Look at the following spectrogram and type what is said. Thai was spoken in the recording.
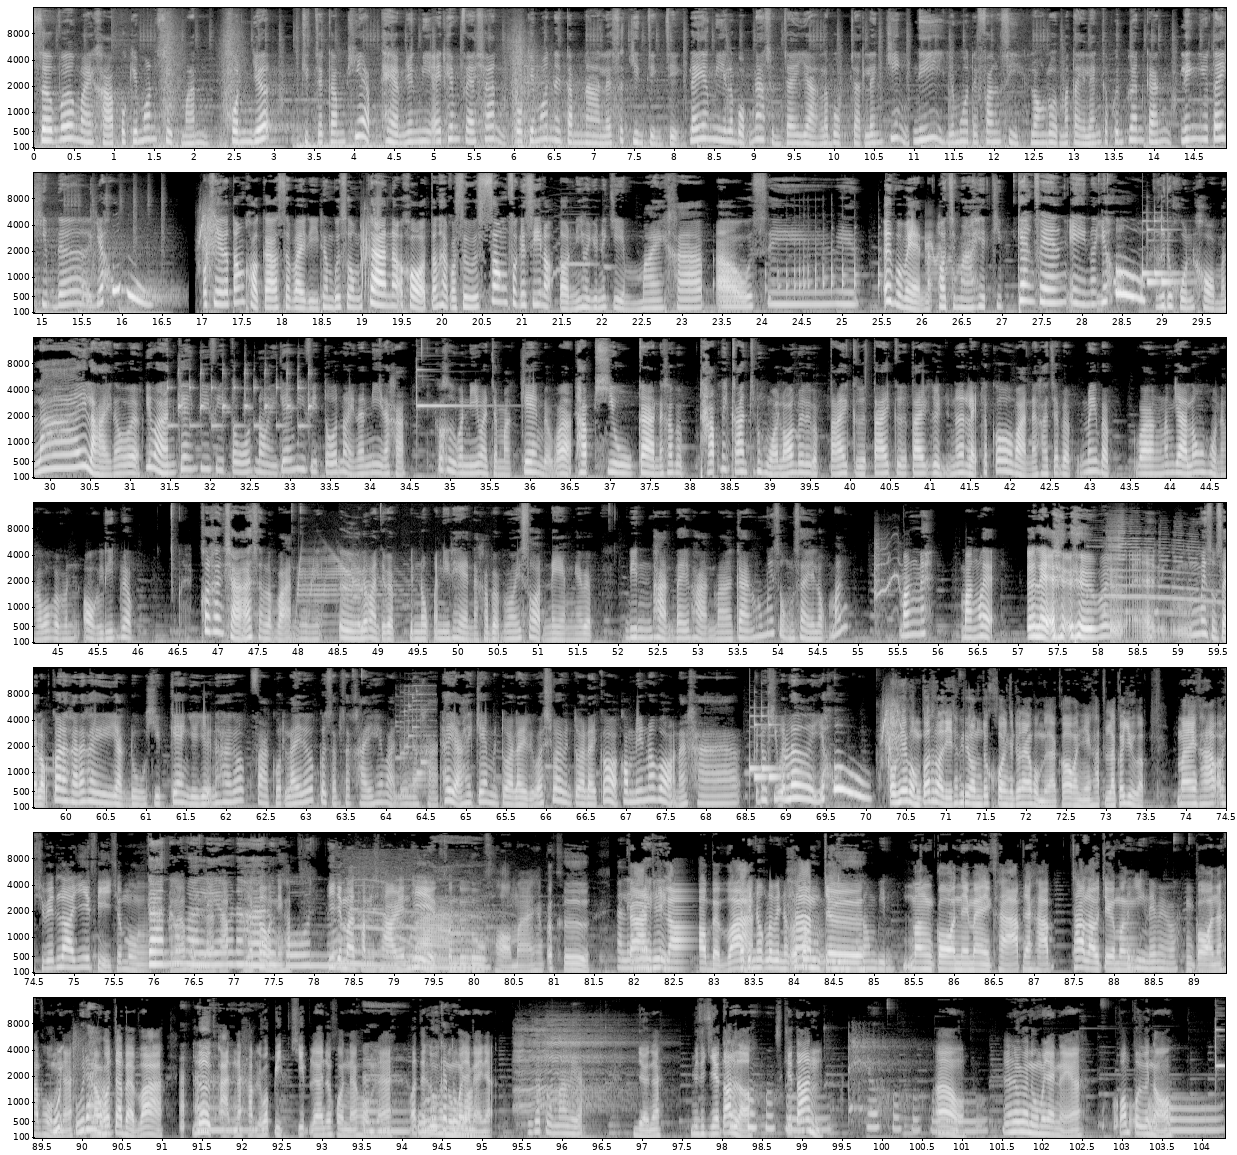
เซิร์ฟเวอร์ไมค์ครับโปเกมอนสุดมัน คนเยอะกิจกรรมเพียบ แถมยังมีไอเทมแฟชั่น โปเกมอนในตำนานและสกินเจ๋งๆ และยังมีระบบน่าสนใจอย่างระบบจัดแรงกิ้ง นี่อย่ามัวแต่ฟังสิ ลองโหลดมาไต่แรงกับเพื่อนๆกัน ลิงก์อยู่ใต้คลิปเด้อยาฮู โอเคก็ต้องขอกล่าวสบายดีท่านผู้ชมท่านเนาะขอต้อนรับเข้าสู่ซ่องฟกซี่เนาะตอนนี้เราอยู่ในเกมไมค์ครับ เอาซีวิตเอ้ยบแมนอะเราจะมาเฮ็ดคลิปแกล้งแฟนเองเนาะยูฮูคือทุกคนขอมาหลายหลายนะแบบพี่หวานแกล้งพี่ฟีโต้หน่อยแกล้งพี่ฟีโต้หน่อยนั่นนี่นะคะ ก็คือวันนี้หวานจะมาแกล้งแบบว่าทับคิวกันนะคะแบบทับไม่การจนหัวร้อนไปเลยแบบตายเกิดตายเกิดตายเกิดอยู่นั่นแหละ แล้วก็หวานนะคะ จะแบบไม่แบบวางน้ำยาล่องหนนะคะเพราแบบมันออกฤทธิ์แบบ ค่อนข้างช้าสำหรับหวานตรงนี้เออแล้วหวานจะแบบเป็นนกอันนี้แทนนะคะ แบบไว้สอดแนมไงแบบบินผ่านไปผ่านมาการเขาไม่สงสัยหรอกมั้งมั้งนะมั้งแหละ เออแหละเออไม่ ไม่สงสัยหรอกก็นะคะ ถ้าใครอยากดูคลิปแกล้งเยอะๆนะคะ ก็ฝากกดไลค์แล้วก็กด subscribe ให้หวานด้วยนะคะ ถ้าอยากให้แกล้งเป็นตัวอะไรหรือว่าช่วยเป็นตัวอะไรก็คอมเมนต์มาบอกนะคะไปดูคลิปกันเลยย a ฮูโอเคผมก็สวัสดีท่านผู้ชมทุกคนกันด้วยนะครับผมแล้วก็วันนี้ครับ แล้วก็อยู่กับไมค์ครับเอาชีวิตรอด 24 ชั่วโมงการเข้ามาแล้วนะแล้วคะก็วัทุนนี้กครับคนที่จะมาทำชาเลนจ์ที่คนดูขอมานะครับก็คืออะไร การที่เราแบบว่าเราเป็นนกเราเป็นนกเราต้องห้ามเจอบินต้องบิน มังกรในไมค์ครับนะครับ ถ้าเราเจอมังจะยิงได้ไหมวะ มังกรนะครับ ผมอุ๊ยนะอุ๊ยได้เหรอเราก็จะแบบว่าอะเลิกอัดนะครับ หรือว่าปิดคลิปแล้วนะทุกคนนะผมนะอ่าว่าแต่อุ๊ยลูกธกระนูตุก มาว่ะจากไหนเนี่ยนี่ก็ตูมากเลยอะเดี๋ยวนะมีสเกลตันเหรอ สเกลตันอ้าว แล้วลูกธนูมาจากไหนอะ ป้อมปืนเหรอ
